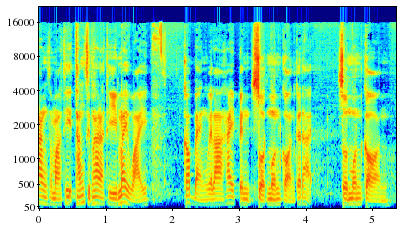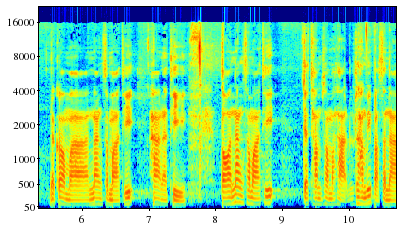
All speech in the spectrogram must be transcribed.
นั่งสมาธิทั้งสิบห้านาทีไม่ไหว ก็แบ่งเวลาให้เป็นสวดมนต์ก่อนก็ได้สวดมนต์ก่อน แล้วก็มานั่งสมาธิห้านาที ตอนนั่งสมาธิจะทำสมถะหรือทำวิปัสสนา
